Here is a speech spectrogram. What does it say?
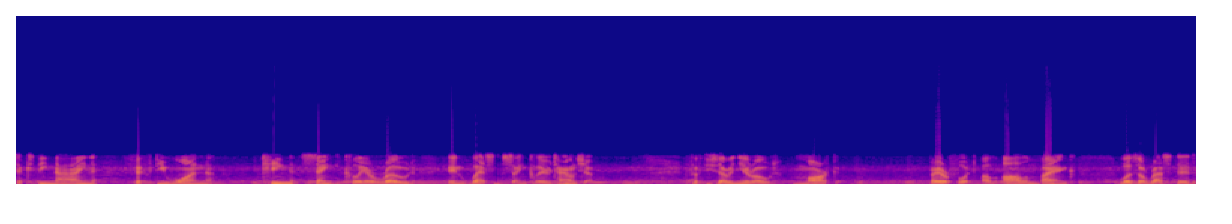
6951 King St. Clair Road in West St. Clair Township. 57 year old Mark Barefoot of Alum Bank was arrested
